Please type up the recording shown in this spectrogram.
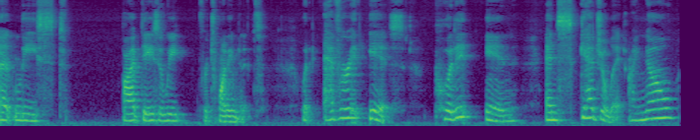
at least five days a week for 20 minutes. Whatever it is, put it in and schedule it. I know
